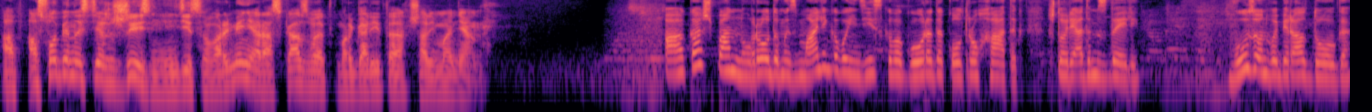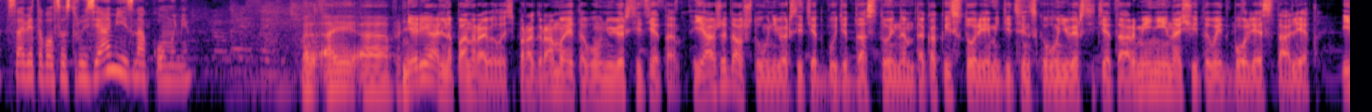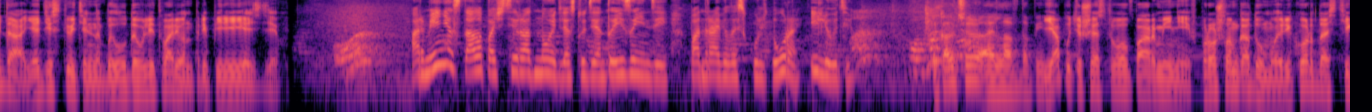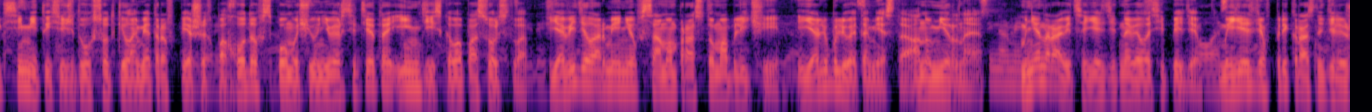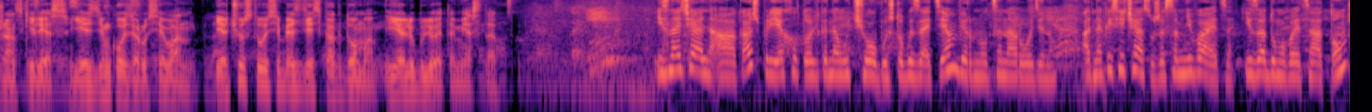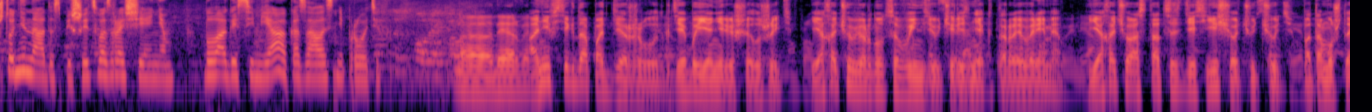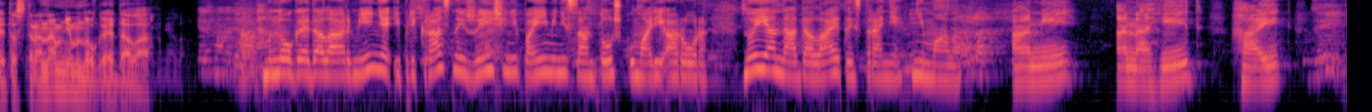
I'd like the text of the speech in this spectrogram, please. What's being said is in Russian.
Об особенностях жизни индийцев в Армении рассказывает Маргарита Шариманян. Акаш Панну родом из маленького индийского города Колтрохатек, что рядом с Дели. Вуз он выбирал долго, советовался с друзьями и знакомыми. Uh, Мне реально понравилась программа этого университета. Я ожидал, что университет будет достойным, так как история медицинского университета Армении насчитывает более ста лет. И да, я действительно был удовлетворен при переезде. Армения стала почти родной для студента из Индии. Понравилась культура и люди. Я путешествовал по Армении. В прошлом году мой рекорд достиг 7200 километров пеших походов с помощью университета и индийского посольства. Я видел Армению в самом простом обличии. И я люблю это место. Оно мирное. Мне нравится ездить на велосипеде. Мы ездим в прекрасный Дилижанский лес. Ездим к озеру Севан. Я чувствую себя здесь как дома. И я люблю это место. Изначально Аакаш приехал только на учебу, чтобы затем вернуться на родину. Однако сейчас уже сомневается и задумывается о том, что не надо спешить с возвращением. Благо, семья оказалась не против. Они всегда поддерживают, где бы я ни решил жить. Я хочу вернуться в Индию через некоторое время. Я хочу остаться здесь еще чуть-чуть, потому что эта страна мне многое дала. Многое дала Армения и прекрасной женщине по имени Сантош Кумари Арора. Но и она дала этой стране немало. Ани, Анахид, Хайк,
